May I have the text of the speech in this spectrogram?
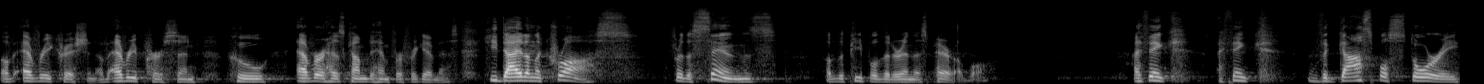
of every Christian, of every person who ever has come to him for forgiveness. He died on the cross for the sins of the people that are in this parable. I think, I think the gospel story,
